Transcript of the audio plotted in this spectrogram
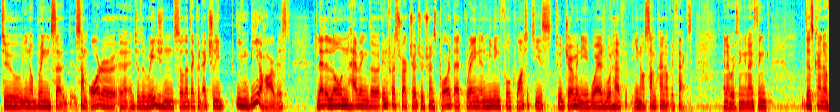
to you know bring so, some order uh, into the region so that there could actually even be a harvest let alone having the infrastructure to transport that grain in meaningful quantities to Germany where it would have you know some kind of effect and everything and I think this kind of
